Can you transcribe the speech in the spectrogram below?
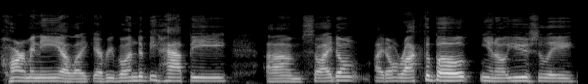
harmony. I like everyone to be happy. Um, so I don't I don't rock the boat, you know, usually.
